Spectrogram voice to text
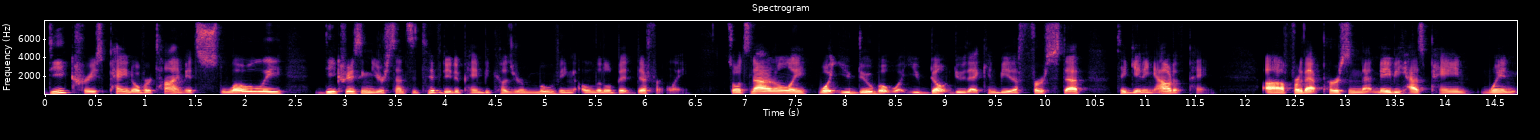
decrease pain over time. It's slowly decreasing your sensitivity to pain because you're moving a little bit differently. So it's not only what you do, but what you don't do that can be the first step to getting out of pain. Uh, for that person that maybe has pain when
